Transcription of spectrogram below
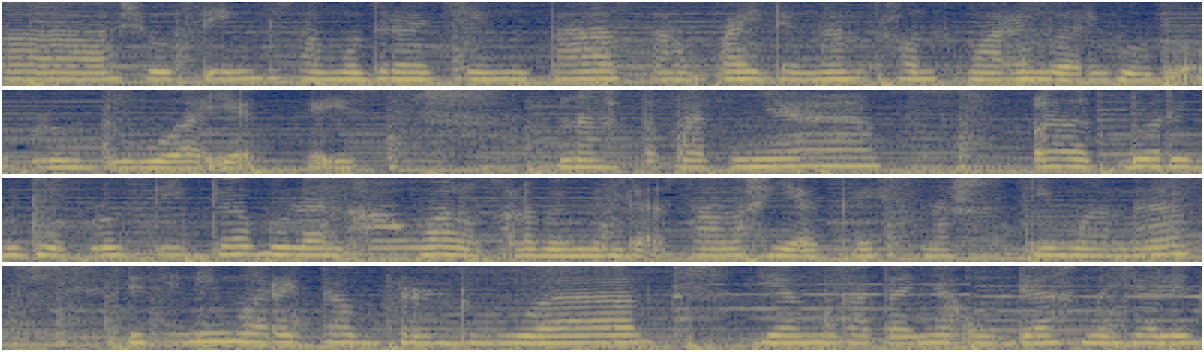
uh, syuting Samudra Cinta sampai dengan tahun kemarin 2022 ya guys. Nah tepatnya uh, 2023 bulan awal kalau memang nggak salah ya guys. Nah di mana di sini mereka berdua yang katanya udah menjalin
